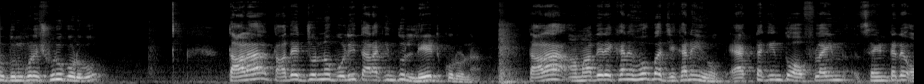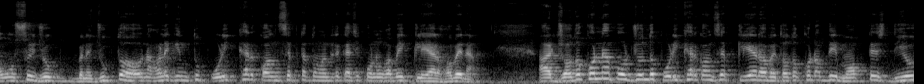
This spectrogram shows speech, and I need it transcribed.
নতুন করে শুরু করব, তারা তাদের জন্য বলি, তারা কিন্তু লেট করো না। তারা আমাদের এখানে হোক বা যেখানেই হোক, একটা কিন্তু অফলাইন সেন্টারে অবশ্যই যোগ মানে যুক্ত হও, না হলে কিন্তু পরীক্ষার কনসেপ্টটা তোমাদের কাছে কোনোভাবেই ক্লিয়ার হবে না। আর যতক্ষণ না পর্যন্ত পরীক্ষার কনসেপ্ট ক্লিয়ার হবে, ততক্ষণ অবধি মক টেস্ট দিয়েও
